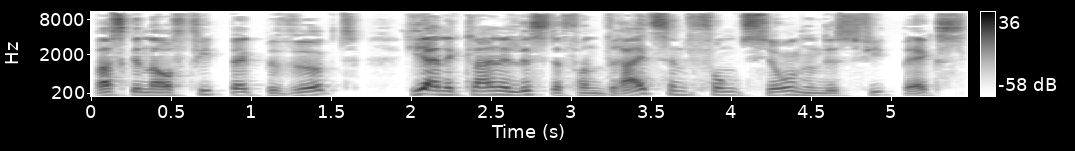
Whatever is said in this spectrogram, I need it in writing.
was genau Feedback bewirkt, hier eine kleine Liste von 13 Funktionen des Feedbacks,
